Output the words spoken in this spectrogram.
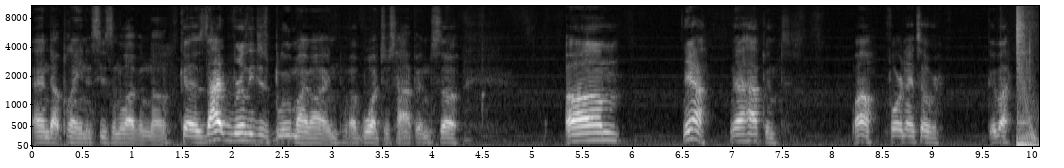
end up playing in season eleven though, because that really just blew my mind of what just happened. So, um, yeah, that happened. Wow, Fortnite's over. Goodbye.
